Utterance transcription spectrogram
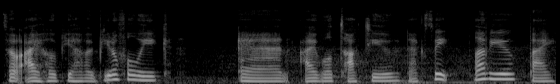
So I hope you have a beautiful week and I will talk to you next week. Love you. Bye.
